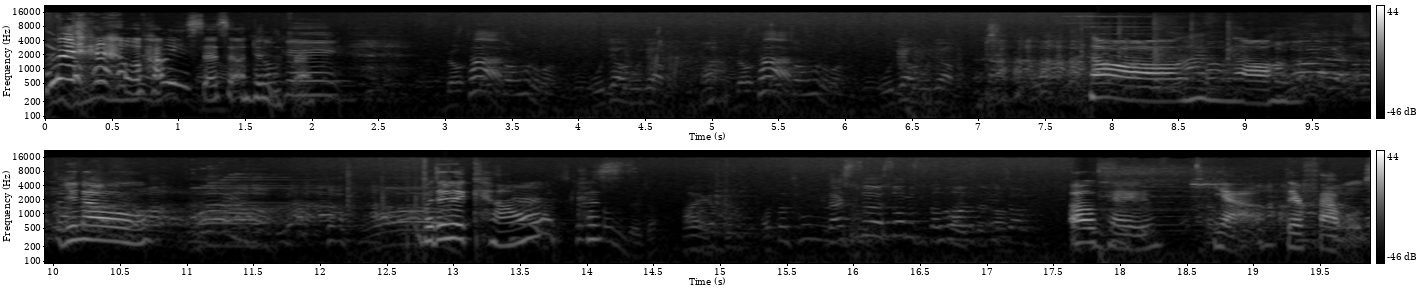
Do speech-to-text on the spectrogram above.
I love how he says it under his breath. 오케이. 스타트. 오잡 오잡. 스타트. 오잡 오잡. No, no. You know. But did it count? Cause 나이스 서비스 넘어갔어. okay, yeah, they're fouls.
